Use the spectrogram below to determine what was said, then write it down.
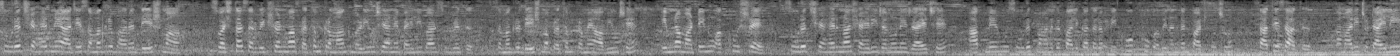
સુરત શહેરને આજે સમગ્ર ભારત દેશમાં સ્વચ્છતા સર્વેક્ષણમાં પ્રથમ ક્રમાંક મળ્યું છે અને પહેલીવાર સુરત સમગ્ર દેશમાં પ્રથમ ક્રમે આવ્યું છે. એમના માટેનું આખું શ્રેય સુરત શહેરના શહેરીજનોને જાય છે. આપને હું સુરત મહાનગરપાલિકા તરફથી ખૂબ ખૂબ અભિનંદન પાઠવું છું. સાથે સાથ અમારી ચૂંટાયેલી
